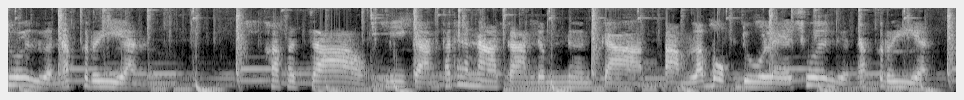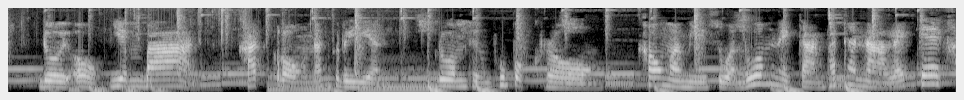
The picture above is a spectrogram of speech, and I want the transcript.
ช่วยเหลือนักเรียน ข้าพเจ้ามีการพัฒนาการดำเนินการตามระบบดูแลช่วยเหลือนักเรียน โดยออกเยี่ยมบ้าน คัดกรองนักเรียน รวมถึงผู้ปกครอง เข้ามามีส่วนร่วมในการพัฒนาและแก้ไข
